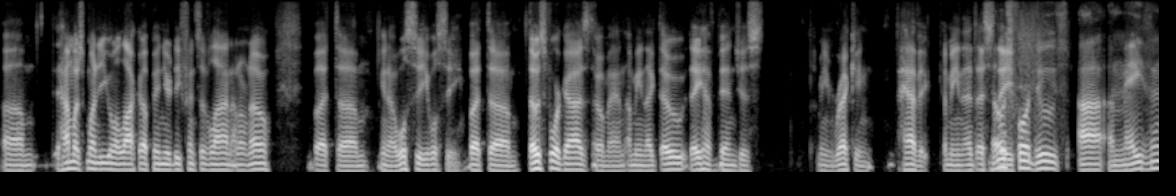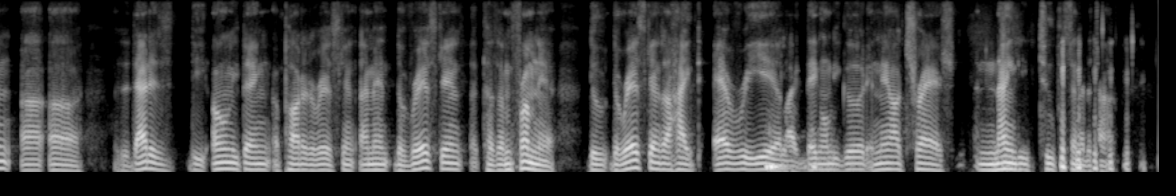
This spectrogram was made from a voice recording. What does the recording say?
Um, how much money you going to lock up in your defensive line? I don't know, but um, you know we'll see, we'll see. But um, those four guys though, man, I mean like though they have been just, I mean wrecking havoc. I mean that's Those they four dudes are amazing. Uh, uh, that is the only thing a part of the Redskins. I mean, the Redskins, because I'm from there. The the Redskins are hyped every year, like they're gonna be good, and they are trash 92 percent of the time.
